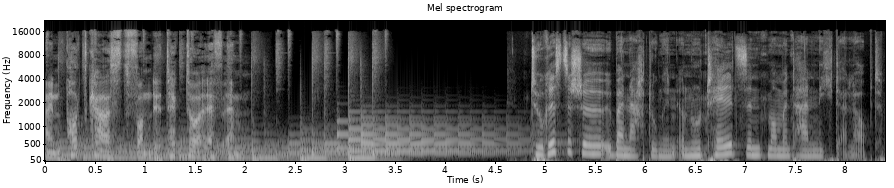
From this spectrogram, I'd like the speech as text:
ein Podcast von Detektor FM. Touristische Übernachtungen in Hotels sind momentan nicht erlaubt.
